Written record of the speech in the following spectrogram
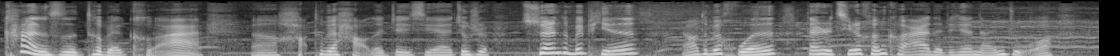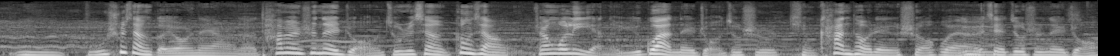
看似特别可爱，嗯，好特别好的这些，就是虽然特别贫，然后特别混，但是其实很可爱的这些男主。嗯，不是像葛优那样的，他们是那种，就是像更像张国立演的于冠那种，就是挺看透这个社会，而且就是那种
